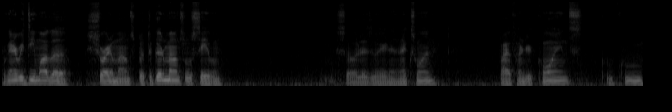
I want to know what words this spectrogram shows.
We're going to redeem all the short amounts, but the good amounts we'll save them. So let's go here to the next one. 500 coins. Cool, cool.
